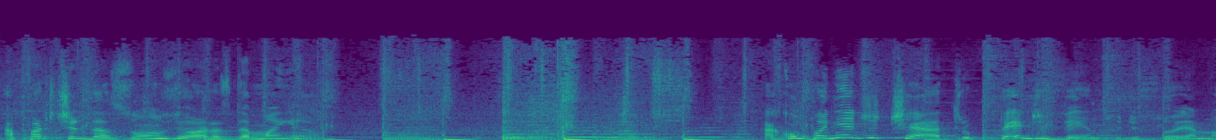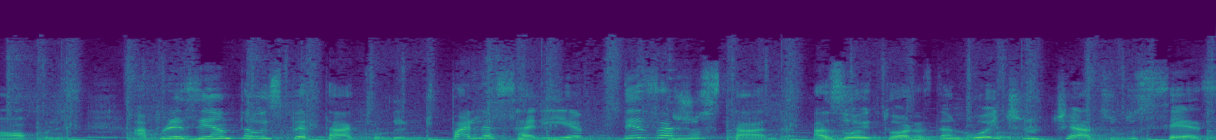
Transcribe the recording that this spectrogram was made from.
a partir das 11 horas da manhã. A Companhia de Teatro Pé de Vento de Florianópolis apresenta o espetáculo de palhaçaria Desajustada, às 8 horas da noite no Teatro do Sesc,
